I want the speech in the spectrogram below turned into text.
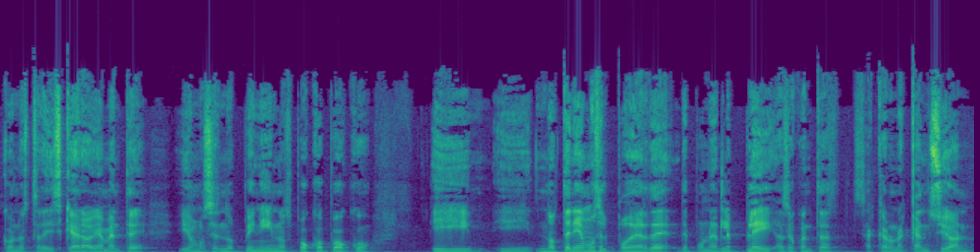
con nuestra disquera obviamente íbamos haciendo pininos poco a poco y, y no teníamos el poder de, de ponerle play, hace cuenta, sacar una canción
